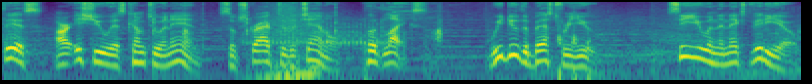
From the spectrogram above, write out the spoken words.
This, our issue has come to an end. Subscribe to the channel, put likes. We do the best for you. See you in the next video.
